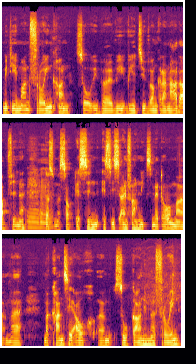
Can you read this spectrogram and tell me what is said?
mit jemandem freuen kann, so über, wie, wie jetzt über einen Granatapfel, ne? Mhm. dass man sagt, es, sind, es ist einfach nichts mehr da. Man, man, man kann sich auch ähm, so gar nicht mehr freuen.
